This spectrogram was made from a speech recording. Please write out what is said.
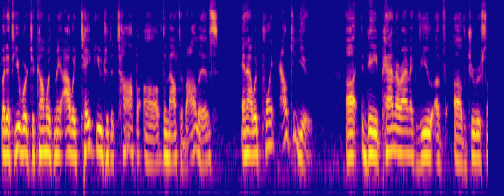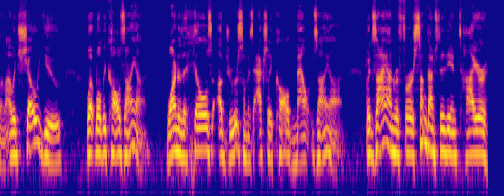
But if you were to come with me, I would take you to the top of the Mount of Olives and I would point out to you uh, the panoramic view of, of Jerusalem. I would show you what, what we call Zion. One of the hills of Jerusalem is actually called Mount Zion. But Zion refers sometimes to the entire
